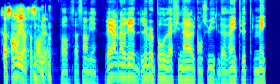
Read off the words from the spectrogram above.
Ça s'en vient, ça s'en vient. bon, ça s'en vient. Real Madrid, Liverpool, la finale qu'on suit le 28 mai.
